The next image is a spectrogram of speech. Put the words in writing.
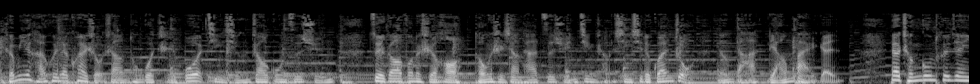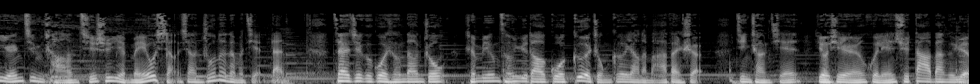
陈斌还会在快手上通过直播进行招工咨询。最高峰的时候，同时向他咨询进场信息的观众能达两百人。要成功推荐一人进场，其实也没有想象中的那么简单。在这个过程当中，陈斌曾遇到过各种各样的麻烦事儿。进场前，有些人会连续大半个月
